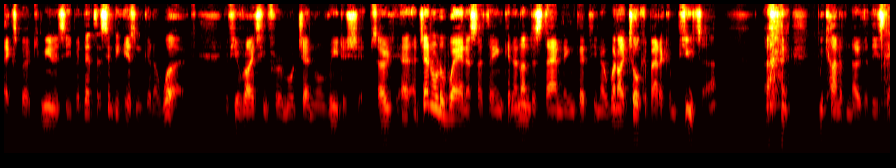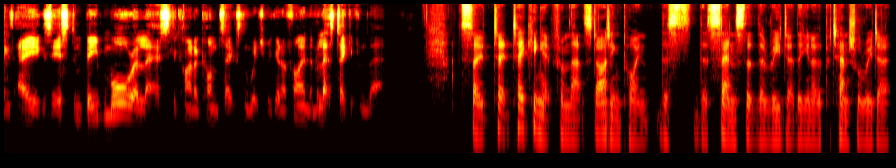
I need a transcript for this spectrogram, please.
expert community. But that, that simply isn't going to work if you're writing for a more general readership. So a, a general awareness, I think, and an understanding that, you know, when I talk about a computer, uh, we kind of know that these things A exist and B more or less the kind of context in which we're going to find them. And let's take it from there. So, t- taking it from that starting point, this the sense that the reader, the you know, the potential reader,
